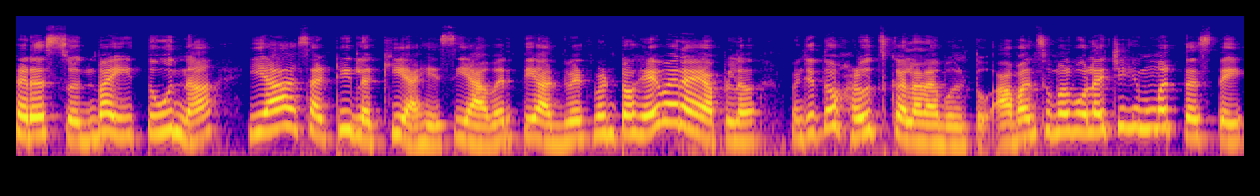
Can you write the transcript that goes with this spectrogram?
खरंच सोनबाई तू ना यासाठी लकी आहेस. यावरती अद्वैत म्हणतो हे बरं आहे आपलं. म्हणजे तो हळूच कलाला बोलतो. आबांसमोर बोलायची हिंमत नसते.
